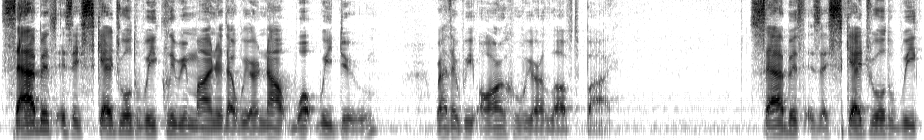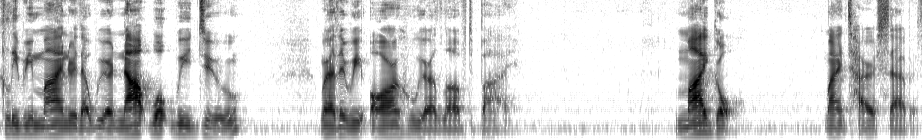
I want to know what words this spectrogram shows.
Sabbath is a scheduled weekly reminder that we are not what we do, rather we are who we are loved by. Sabbath is a scheduled weekly reminder that we are not what we do, rather, we are who we are loved by. My goal, my entire Sabbath,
